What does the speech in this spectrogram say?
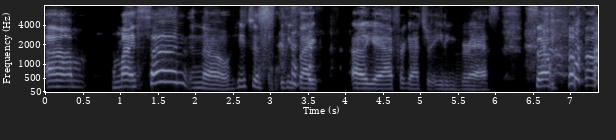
Um, my son, no, he's just, he's like, oh yeah, I forgot you're eating grass. So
